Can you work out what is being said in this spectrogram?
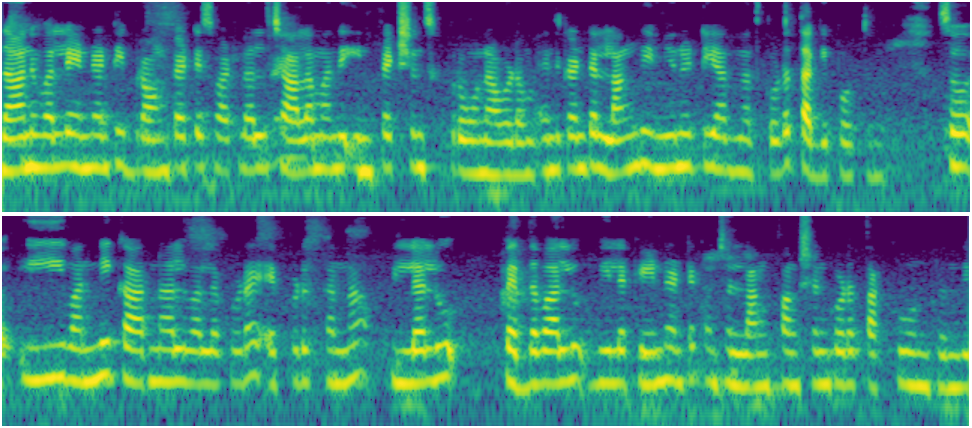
దానివల్ల ఏంటంటే ఈ బ్రాంకైటిస్ వాటి వల్ల చాలామంది ఇన్ఫెక్షన్స్కి ప్రోన్ అవ్వడం. ఎందుకంటే లంగ్ ఇమ్యూనిటీ అన్నది కూడా తగ్గిపోతుంది. సో ఇవన్నీ కారణాల వల్ల కూడా ఎప్పటికన్నా పిల్లలు పెద్దవాళ్ళు వీళ్ళకి ఏంటంటే కొంచెం లంగ్ ఫంక్షన్ కూడా తక్కువ ఉంటుంది.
